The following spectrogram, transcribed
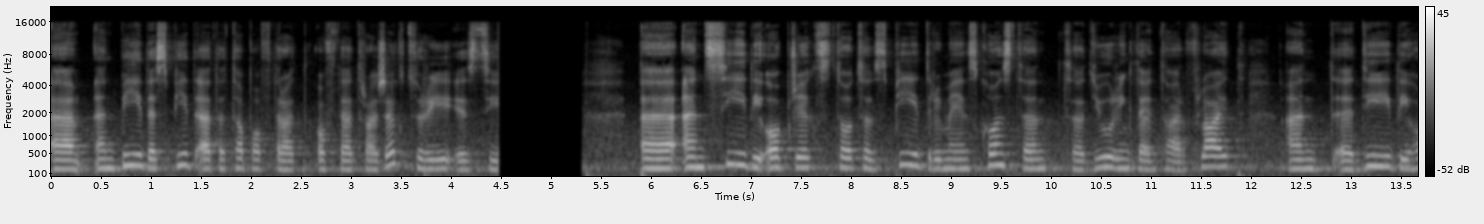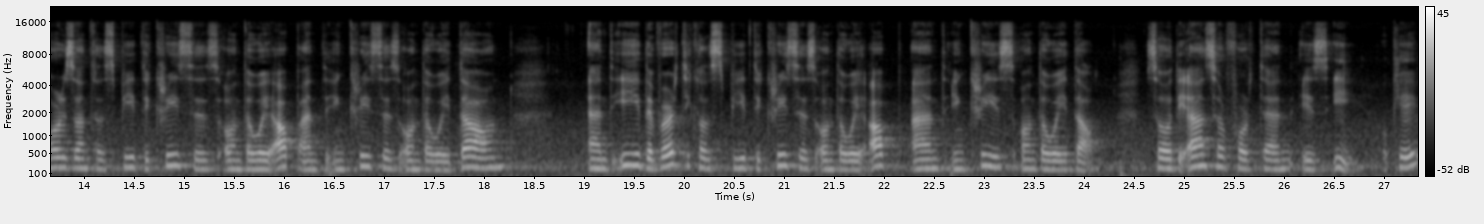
Um, and B, the speed at the top of the, of the trajectory is zero. Uh, and C, the object's total speed remains constant uh, during the entire flight. And uh, D, the horizontal speed decreases on the way up and increases on the way down. And E, the vertical speed decreases on the way up and increase on the way down. So the answer for 10 is E, okay?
